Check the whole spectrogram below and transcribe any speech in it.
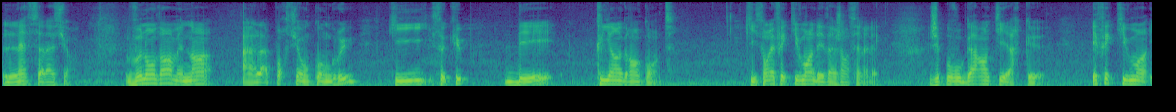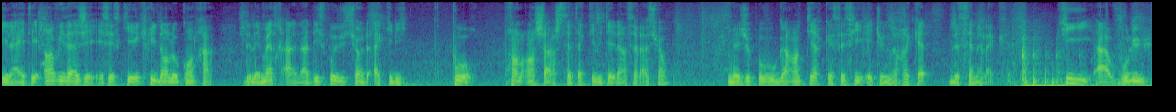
l'installation. Venons-en maintenant à la portion congrue qui s'occupe des clients grands comptes, qui sont effectivement des agents Sénélec. Je peux vous garantir que effectivement, il a été envisagé, et c'est ce qui est écrit dans le contrat, de les mettre à la disposition de Akili pour prendre en charge cette activité d'installation. Mais je peux vous garantir que ceci est une requête de Sénélec, qui a voulu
